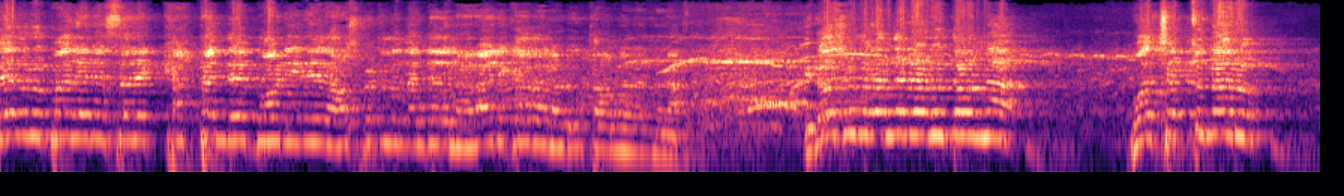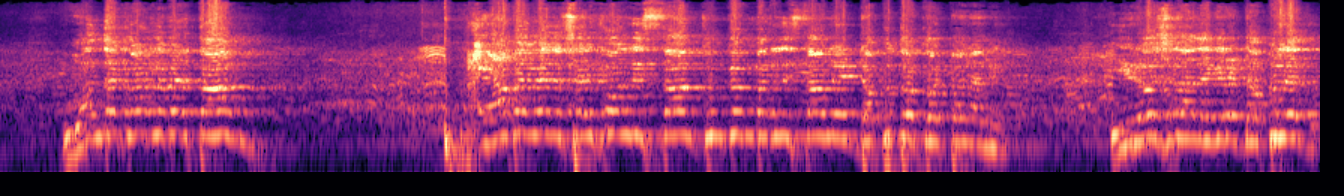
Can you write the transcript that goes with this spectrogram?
వేల రూపాయలైనా సరే కట్టందే బాడీ అనేది హాస్పిటల్ ఉందంటే నారాయణ కాదని అడుగుతా ఉన్నాను ఈరోజు మనందరినీ అడుగుతా ఉన్నా. వాళ్ళు చెప్తున్నారు వంద కోట్లు పెడతాం యాభై వేల సెల్ ఫోన్లు ఇస్తాం కుంకుమ బదులు ఇస్తాం నేను డబ్బుతో కొట్టానని. ఈ రోజు నా దగ్గర డబ్బు లేదు.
